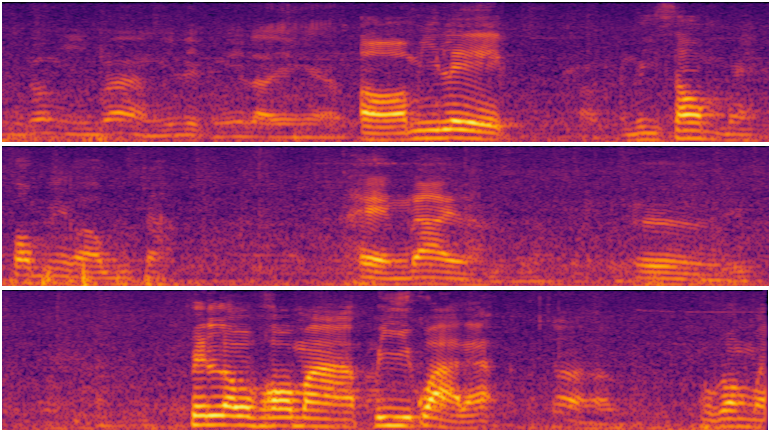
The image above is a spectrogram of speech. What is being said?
มันก็มีบ้างมีเหล็กมีอะไรอย่างเงี้ยครับ อ๋อมีเหล็กครับมีซ่อมไหมซ่อมนี่ก็อาวุธนะแทงได้นะ เออ เป็นรปภมาปีกว่าแล้วใช่ครับถูกต้องไหม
